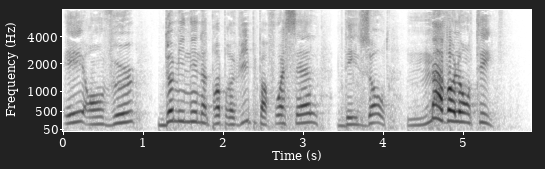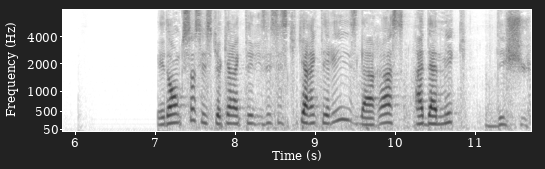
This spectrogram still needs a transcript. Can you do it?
et on veut dominer notre propre vie, puis parfois celle des autres. Ma volonté. Et donc ça, c'est ce qui a caractérisé, c'est ce qui caractérise la race adamique déchue.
